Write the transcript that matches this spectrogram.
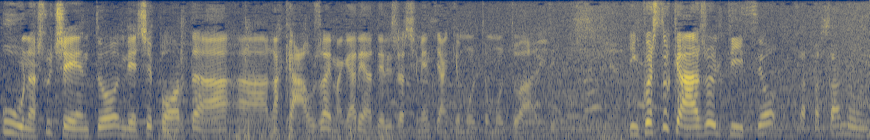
una su 100 invece porta alla causa e magari a dei risarcimenti anche molto molto alti. In questo caso il tizio sta passando un,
